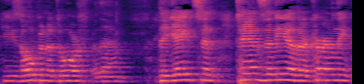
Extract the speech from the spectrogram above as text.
He's opened a door for them. The Yates in Tanzania, they're currently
